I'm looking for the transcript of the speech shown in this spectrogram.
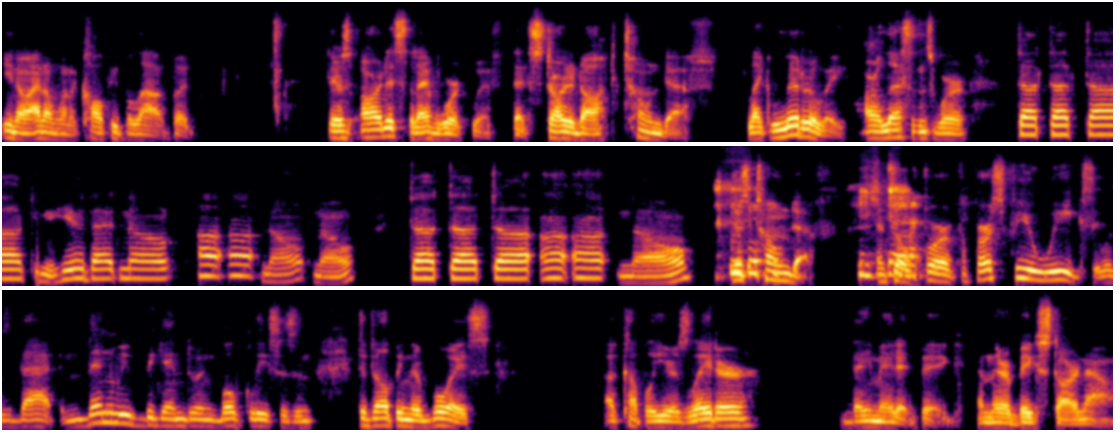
you know i don't want to call people out but there's artists that i've worked with that started off tone deaf. Like literally our lessons were da da da can you hear that note? Uh uh no no da da da uh uh no just tone deaf. And so for the first few weeks it was that and then we began doing vocalises and developing their voice. A couple years later they made it big and they're a big star now.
